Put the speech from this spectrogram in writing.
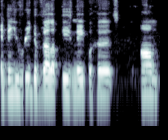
and then you redevelop these neighborhoods. Um,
